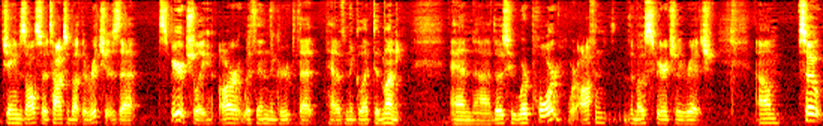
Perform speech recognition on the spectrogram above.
James also talks about the riches that spiritually are within the group that have neglected money, and uh, those who were poor were often the most spiritually rich. Um, so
